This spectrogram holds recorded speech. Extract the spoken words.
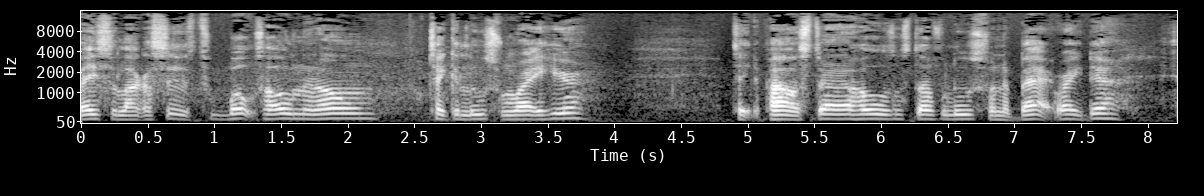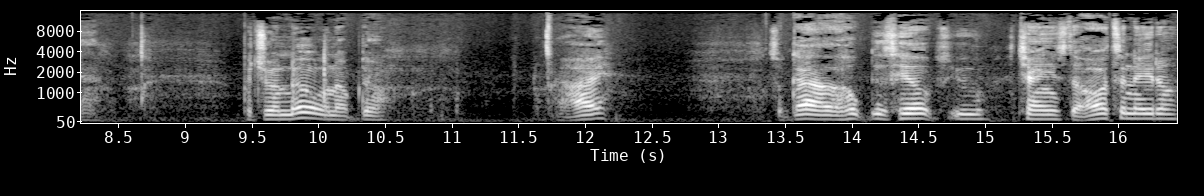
basically, like I said, it's two bolts holding it on. Take it loose from right here. Take the power steering hose and stuff loose from the back right there. And put your another one up there. Alright? So guys, I hope this helps you change the alternator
